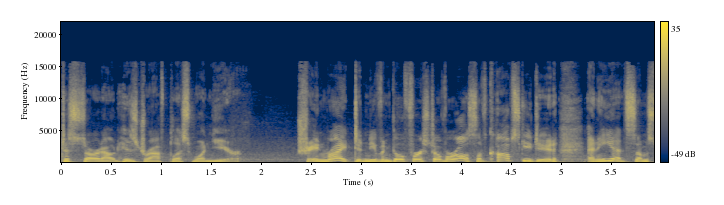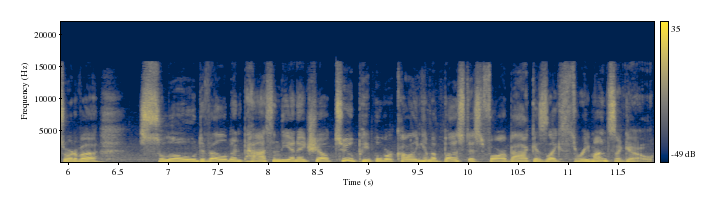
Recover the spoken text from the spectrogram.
to start out his draft plus one year. Shane Wright didn't even go first overall. Slafkovsky did, and he had some sort of a slow development path in the NHL too. People were calling him a bust as far back as like three months ago.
